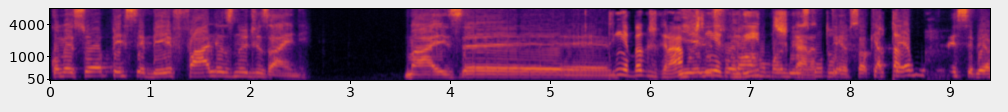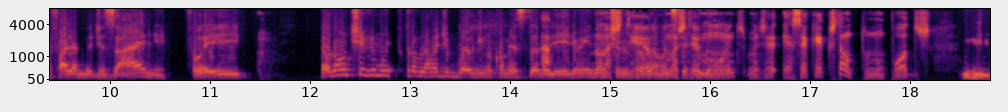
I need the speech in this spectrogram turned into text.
Começou a perceber falhas no design. Mas é. Tinha bugs gráficos, eles tinha isso cara. Tu- tempo. Só que tu tá- até você perceber a falha no design, foi. Eu não tive muito problema de bug no começo da Ah, Delirium e não mas tive teve, problema de mas teve servidor. muitos, mas é- essa é que é a questão. Tu não podes, Uhum.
